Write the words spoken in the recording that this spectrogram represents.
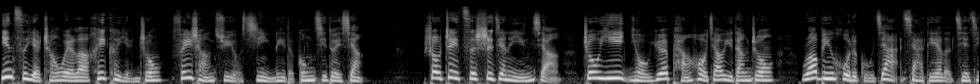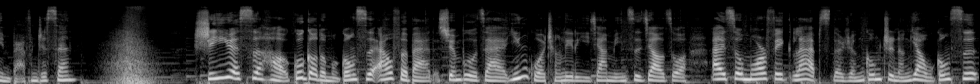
因此也成为了黑客眼中非常具有吸引力的攻击对象。受这次事件的影响，周一纽约盘后交易当中，Robinhood 的股价下跌了接近百分之三。十一月四号，Google 的母公司 Alphabet 宣布在英国成立了一家名字叫做 Isomorphic Labs 的人工智能药物公司。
